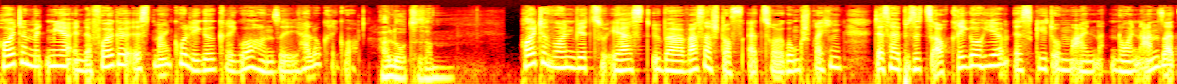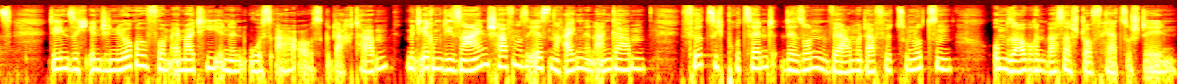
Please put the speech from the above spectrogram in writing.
Heute mit mir in der Folge ist mein Kollege Gregor Honsey. Hallo Gregor. Hallo zusammen. Heute wollen wir zuerst über Wasserstofferzeugung sprechen. Deshalb sitzt auch Gregor hier. Es geht um einen neuen Ansatz, den sich Ingenieure vom MIT in den USA ausgedacht haben. Mit ihrem Design schaffen sie es nach eigenen Angaben, 40 Prozent der Sonnenwärme dafür zu nutzen, um sauberen Wasserstoff herzustellen.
